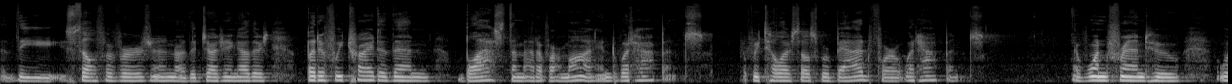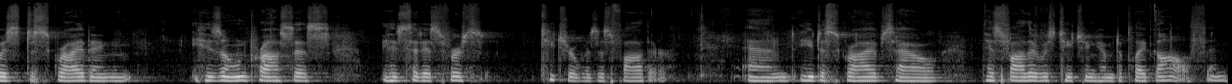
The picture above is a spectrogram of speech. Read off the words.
the self aversion or the judging others. But if we try to then blast them out of our mind, what happens? If we tell ourselves we're bad for it, what happens? I have one friend who was describing his own process. He said his first teacher was his father. And he describes how his father was teaching him to play golf, and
